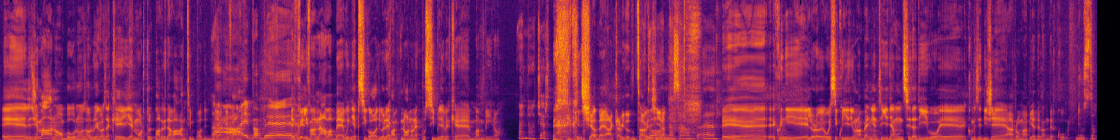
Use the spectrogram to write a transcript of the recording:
E lei dice ma no, boh, non lo so, l'unica cosa è che gli è morto il padre davanti un po' di, di anni fa. Ah, e vabbè. E quelli fanno, ah vabbè, quindi è psicotico. E lei fa, no, non è possibile perché è un bambino. Ah no, certo. Quindi dice, vabbè, ha capito tutta la medicina. Madonna santa. Eh. E, e quindi e loro questi qui gli dicono vabbè niente gli diamo un sedativo e come si dice a Roma pia dell'undercu Giusto.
